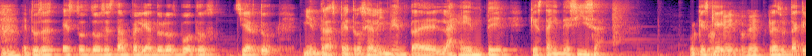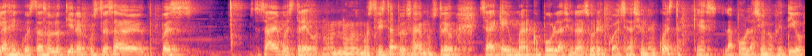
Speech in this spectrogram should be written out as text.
Mm. Entonces estos dos están peleando los votos, ¿cierto? Mientras Petro se alimenta de la gente que está indecisa. Porque es que resulta que las encuestas solo tienen, usted sabe, pues sabe muestreo, no, no es muestrista, pero sabe muestreo. Sabe que hay un marco poblacional sobre el cual se hace una encuesta, que es la población objetivo.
